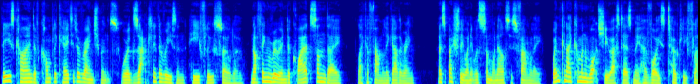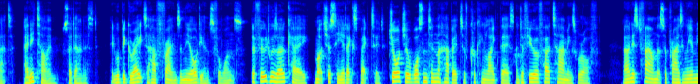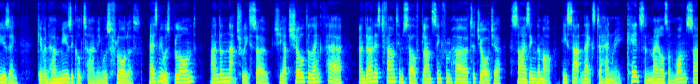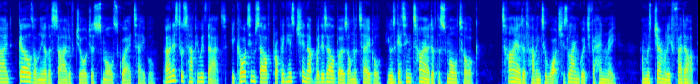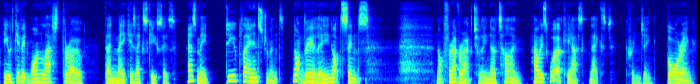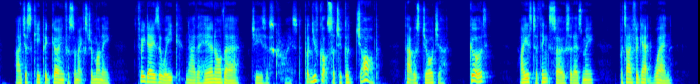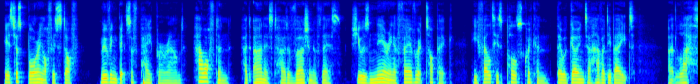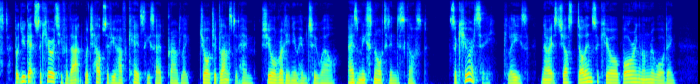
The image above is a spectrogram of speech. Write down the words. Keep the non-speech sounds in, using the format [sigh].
These kind of complicated arrangements were exactly the reason he flew solo. Nothing ruined a quiet Sunday like a family gathering, especially when it was someone else's family. When can I come and watch you? asked Esme, her voice totally flat. Any time, said Ernest. It would be great to have friends in the audience for once. The food was okay, much as he had expected. Georgia wasn't in the habit of cooking like this, and a few of her timings were off. Ernest found that surprisingly amusing, given her musical timing was flawless. Esme was blonde, and unnaturally so. She had shoulder length hair and Ernest found himself glancing from her to Georgia, sizing them up. He sat next to Henry, kids and males on one side, girls on the other side of Georgia's small square table. Ernest was happy with that. He caught himself propping his chin up with his elbows on the table. He was getting tired of the small talk, tired of having to watch his language for Henry, and was generally fed up. He would give it one last throw, then make his excuses. Esme, do you play an instrument? Not really, not since. Not forever, actually, no time. How is work? he asked next, cringing. Boring. I just keep it going for some extra money. Three days a week, neither here nor there. Jesus Christ. But you've got such a good job. That was Georgia. Good? I used to think so, said Esme, but I forget when. It's just boring office stuff, moving bits of paper around. How often had Ernest heard a version of this? She was nearing a favourite topic he felt his pulse quicken. They were going to have a debate. At last. But you get security for that, which helps if you have kids, he said proudly. Georgia glanced at him. She already knew him too well. Esme snorted in disgust. Security? Please. No, it's just dull, insecure, boring, and unrewarding.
